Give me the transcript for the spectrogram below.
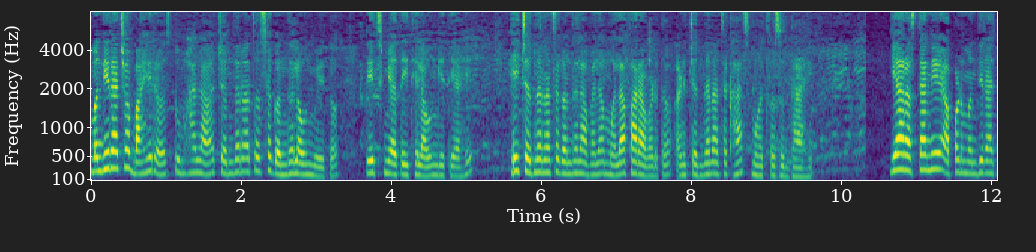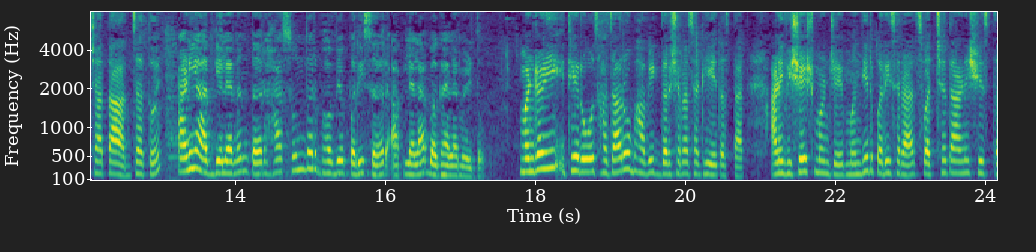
मंदिराच्या बाहेरच तुम्हाला चंदनाचं असं गंध लावून मिळतं. तेच मी आता इथे लावून घेते आहे. हे चंदनाचं गंध लावायला मला फार आवडतं आणि चंदनाचं खास महत्त्व सुद्धा आहे. या रस्त्याने आपण मंदिराच्या आता आत जातोय. आणि आत गेल्यानंतर हा सुंदर भव्य परिसर आपल्याला बघायला मिळतो. मंडळी इथे रोज हजारो भाविक दर्शनासाठी येत असतात. आणि विशेष म्हणजे मंदिर परिसरात स्वच्छता आणि शिस्त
